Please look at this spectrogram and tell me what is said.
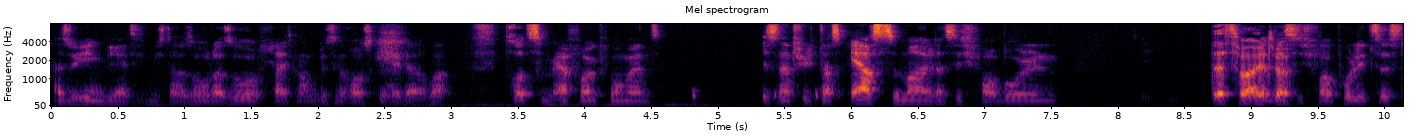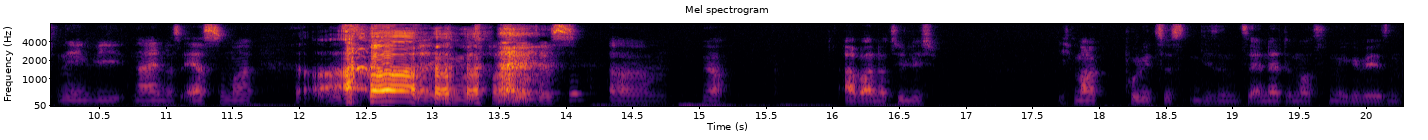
Also irgendwie hätte ich mich da so oder so vielleicht noch ein bisschen rausgeredet, aber trotzdem Erfolgsmoment. Ist natürlich das erste Mal, dass ich vor Bullen, Das weiter. dass ich vor Polizisten irgendwie, nein, das erste Mal, dass da irgendwas passiert ist. Ähm, ja. Aber natürlich, ich mag Polizisten, die sind sehr nett immer zu mir gewesen.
